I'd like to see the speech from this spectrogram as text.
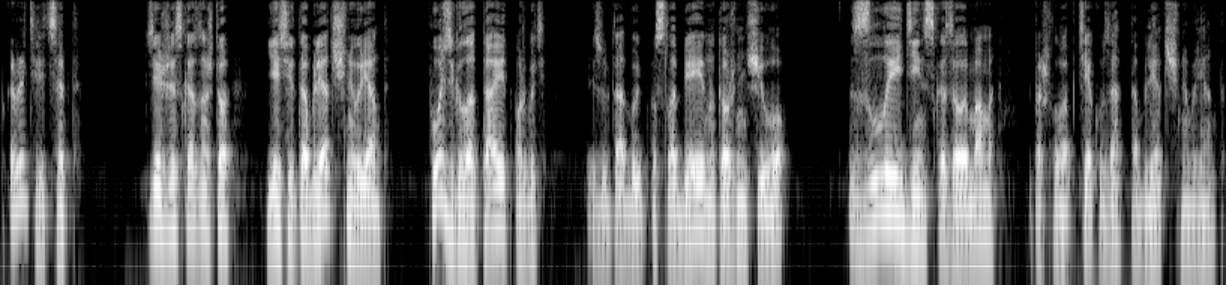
покажите рецепт. Здесь же сказано, что есть и таблеточный вариант. Пусть глотает, может быть, результат будет послабее, но тоже ничего. — Злый день, — сказала мама, и пошла в аптеку за таблеточный вариант.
